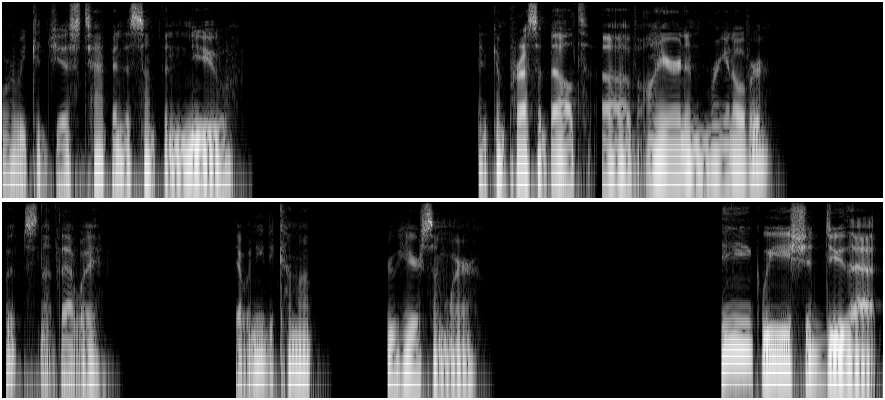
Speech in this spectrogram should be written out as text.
Or we could just tap into something new and compress a belt of iron and bring it over. Whoops, not that way. Yeah, we need to come up through here somewhere. I think we should do that.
